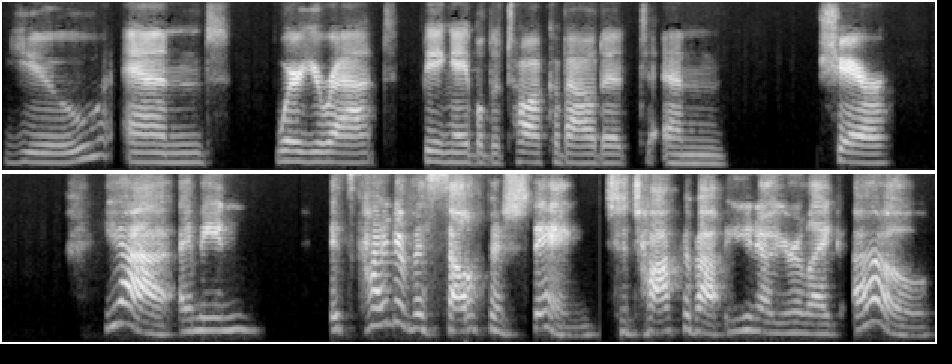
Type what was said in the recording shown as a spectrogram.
you and where you're at, being able to talk about it and share? Yeah. I mean, it's kind of a selfish thing to talk about. You know, you're like, oh,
